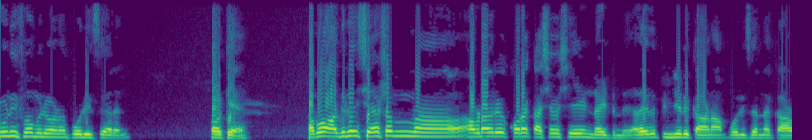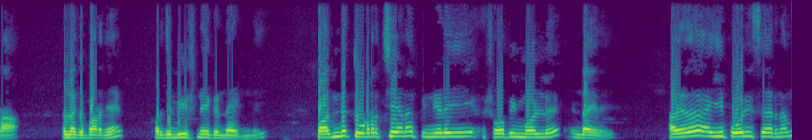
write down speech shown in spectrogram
യൂണിഫോമിലുമാണ് പോലീസുകാരൻ. ഓക്കെ. അപ്പോൾ അതിന് ശേഷം അവിടെ ഒരു കുറെ കശവശയെ ഉണ്ടായിട്ടുണ്ട്. അതായത് പിന്നീട് കാണാം പോലീസുകാരനെ കാണാം എന്നൊക്കെ പറഞ്ഞ് കുറച്ച് ഭീഷണിയൊക്കെ ഉണ്ടായിട്ടുണ്ട്. അപ്പൊ അതിന്റെ തുടർച്ചയാണ് പിന്നീട് ഈ ഷോപ്പിംഗ് മാളിൽ ഉണ്ടായത്. അതായത് ഈ പോലീസുകാരനും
